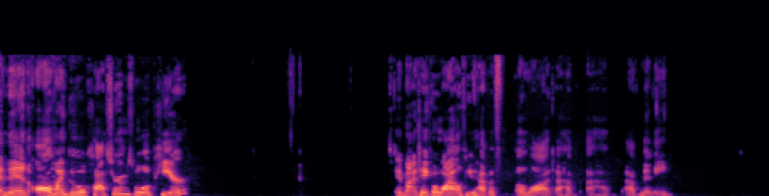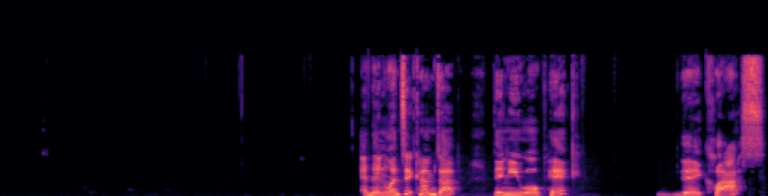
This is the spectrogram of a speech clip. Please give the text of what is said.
and then all my Google classrooms will appear. It might take a while if you have a, a lot. I have I have I have many. And then once it comes up, then you will pick the class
